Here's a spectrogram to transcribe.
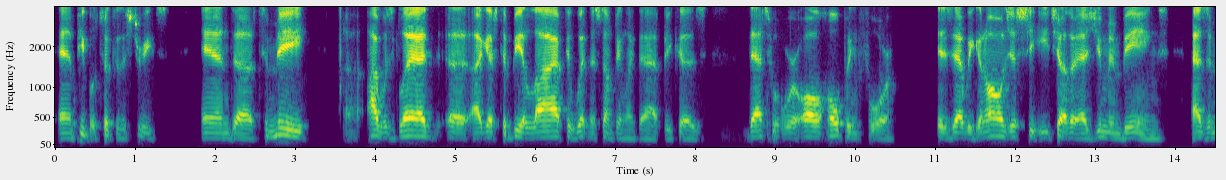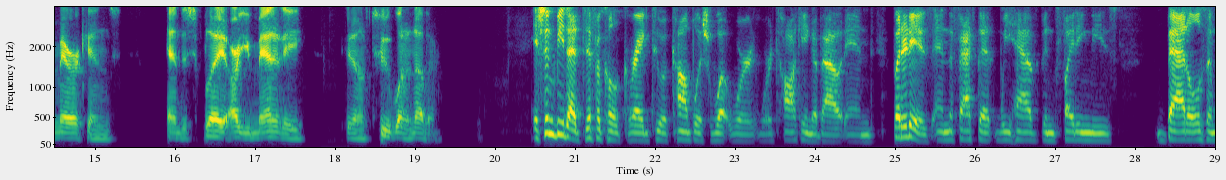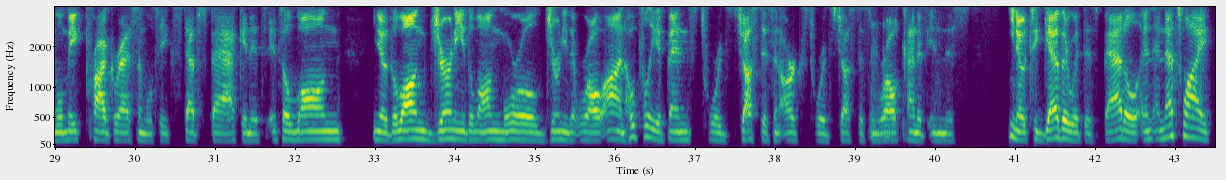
And people took to the streets. And uh, to me, uh, I was glad, uh, I guess, to be alive to witness something like that because that's what we're all hoping for is that we can all just see each other as human beings as Americans and display our humanity, you know, to one another. It shouldn't be that difficult, Greg, to accomplish what we're we're talking about, and but it is, and the fact that we have been fighting these battles and we'll make progress and we'll take steps back, and it's it's a long, you know, the long journey, the long moral journey that we're all on. Hopefully, it bends towards justice and arcs towards justice, and mm-hmm. we're all kind of in this, you know, together with this battle, and and that's why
